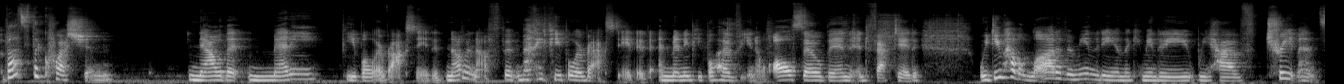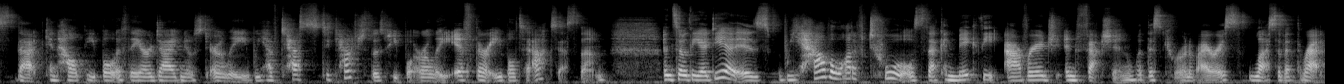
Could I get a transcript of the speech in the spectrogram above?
That's the question now that many people are vaccinated. Not enough, but many people are vaccinated. And many people have, you know, also been infected we do have a lot of immunity in the community. We have treatments that can help people if they are diagnosed early. We have tests to catch those people early if they're able to access them. And so the idea is we have a lot of tools that can make the average infection with this coronavirus less of a threat.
